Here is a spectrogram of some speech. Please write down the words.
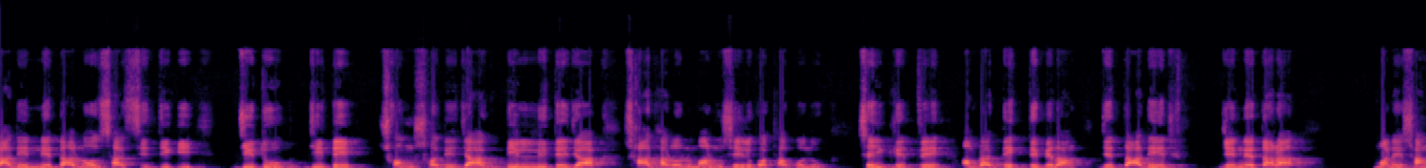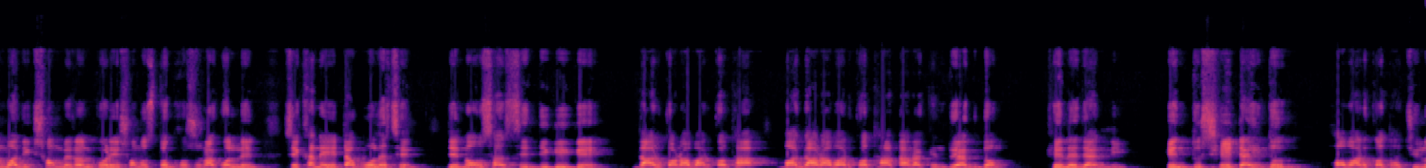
তাদের নেতা নৌসাদ সিদ্দিকী জিতুক, জিতে সংসদে যাক, দিল্লিতে যাক, সাধারণ মানুষের কথা বলুক। সেই ক্ষেত্রে আমরা দেখতে পেলাম যে তাদের যে নেতারা মানে সাংবাদিক সম্মেলন করে সমস্ত ঘোষণা করলেন, সেখানে এটা বলেছেন যে নওসাদ সিদ্দিকিকে দাঁড় করাবার কথা বা দাঁড়াবার কথা তারা কিন্তু একদম ফেলে দেননি। কিন্তু সেটাই তো হওয়ার কথা ছিল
